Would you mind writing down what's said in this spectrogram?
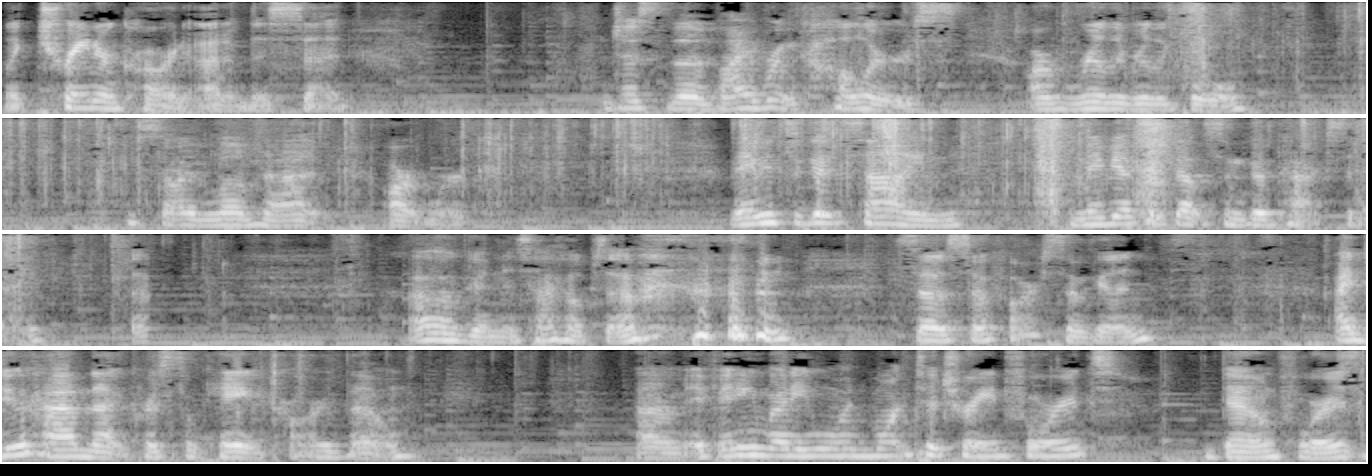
like trainer card out of this set. Just the vibrant colors are really, really cool. So I love that artwork. Maybe it's a good sign Maybe I picked out some good packs today. Oh goodness, I hope so. so, so far so good. I do have that Crystal Cave card though. Um, if anybody would want to trade for it, down for it.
